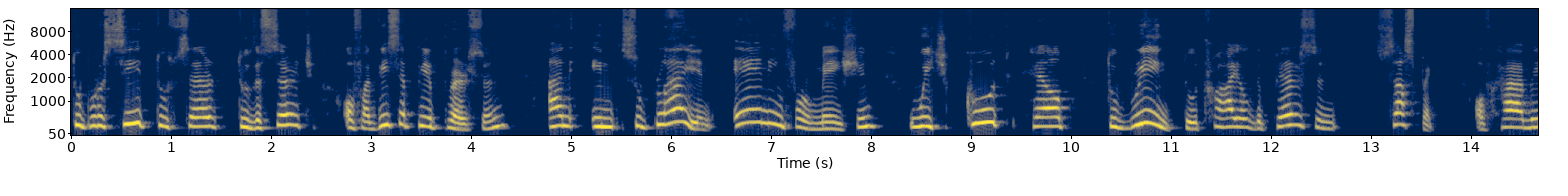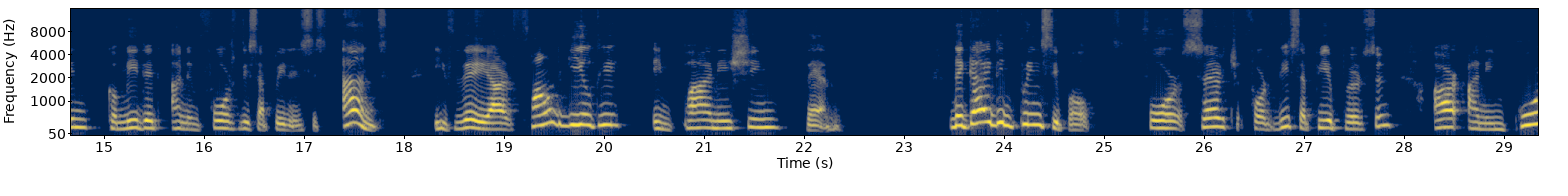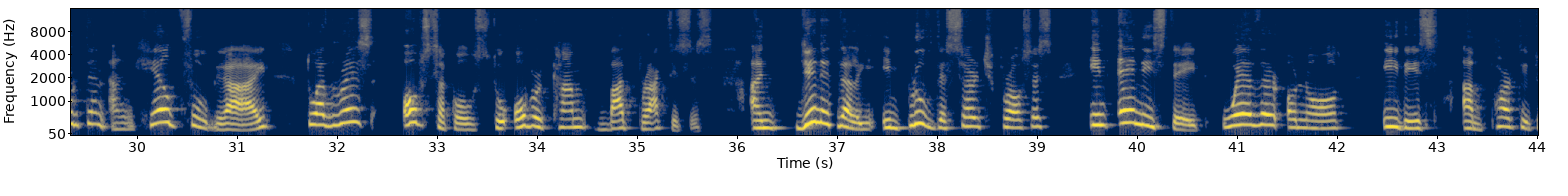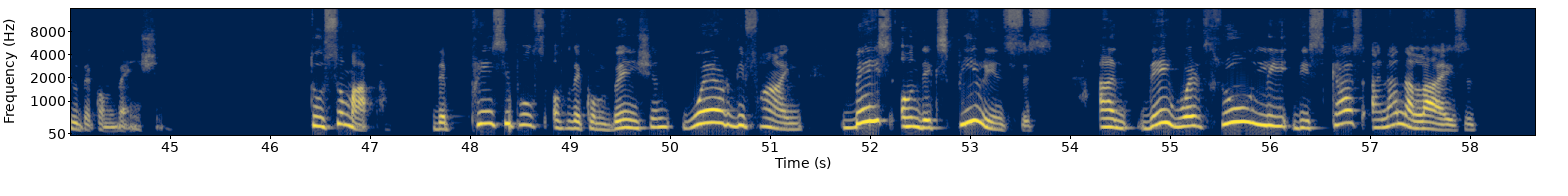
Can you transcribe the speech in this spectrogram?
to proceed to, search, to the search of a disappeared person and in supplying any information which could help to bring to trial the person suspect of having committed unenforced disappearances. And if they are found guilty in punishing them. The guiding principles for search for disappeared person are an important and helpful guide to address obstacles to overcome bad practices and generally improve the search process in any state, whether or not it is a party to the convention. To sum up, the principles of the convention were defined based on the experiences and they were thoroughly discussed and analyzed.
